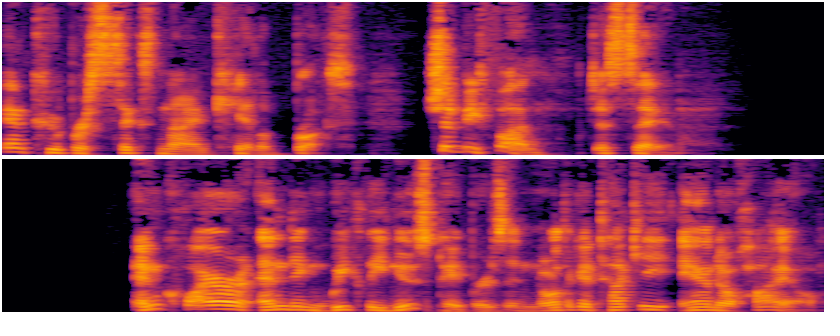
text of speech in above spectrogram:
and Cooper's six nine Caleb Brooks. Should be fun, just saying. Enquirer ending weekly newspapers in Northern Kentucky and Ohio.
